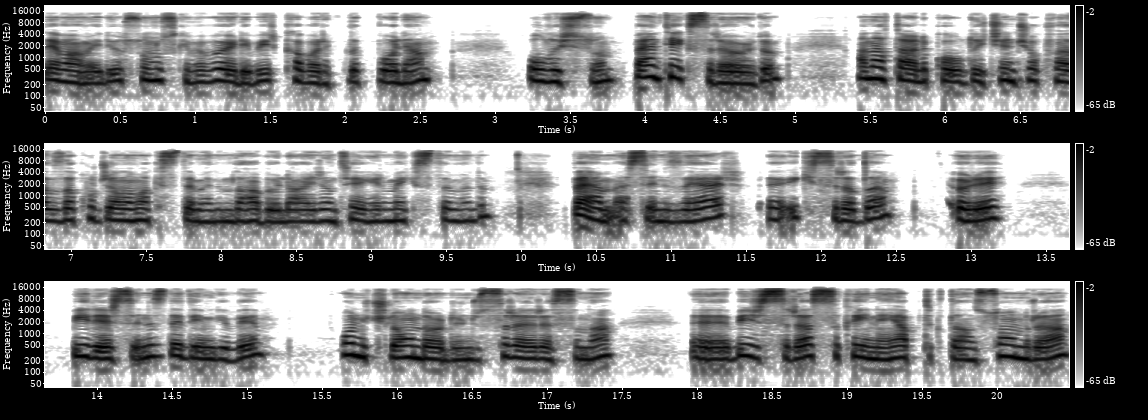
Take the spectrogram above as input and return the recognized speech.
devam ediyorsunuz gibi böyle bir kabarıklık volan oluşsun. Ben tek sıra ördüm. Anahtarlık olduğu için çok fazla kurcalamak istemedim. Daha böyle ayrıntıya girmek istemedim. Beğenmezseniz eğer e, iki sırada örebilirsiniz. Dediğim gibi 13 ile 14. sıra arasına e, bir sıra sık iğne yaptıktan sonra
